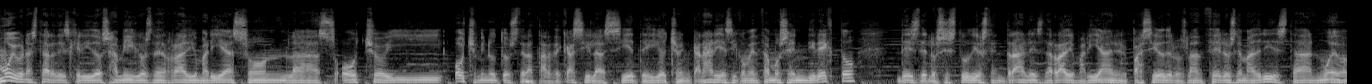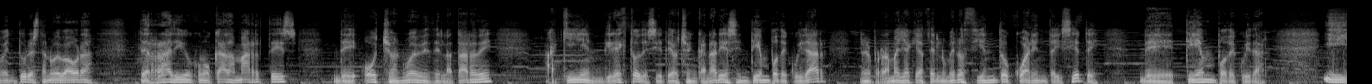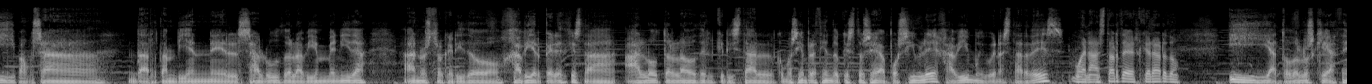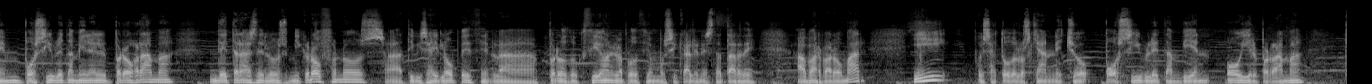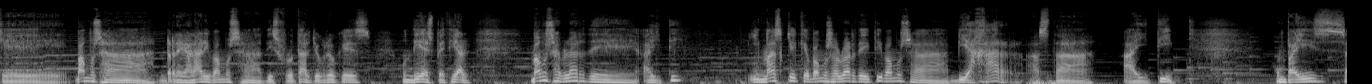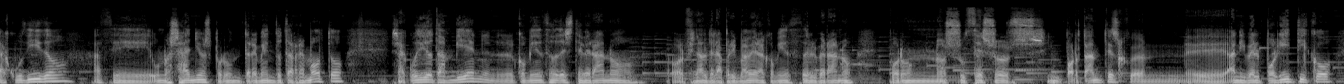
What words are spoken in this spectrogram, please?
Muy buenas tardes, queridos amigos de Radio María. Son las 8 y 8 minutos de la tarde, casi las 7 y 8 en Canarias, y comenzamos en directo desde los estudios centrales de Radio María en el Paseo de los Lanceros de Madrid. Esta nueva aventura, esta nueva hora de radio, como cada martes, de 8 a 9 de la tarde aquí en directo de 7 a 8 en Canarias en Tiempo de Cuidar, en el programa ya que hace el número 147 de Tiempo de Cuidar. Y vamos a dar también el saludo, la bienvenida a nuestro querido Javier Pérez, que está al otro lado del cristal, como siempre, haciendo que esto sea posible. Javi, muy buenas tardes. Buenas tardes, Gerardo. Y a todos los que hacen posible también el programa detrás de los micrófonos, a Tibisay López en la producción, en la producción musical en esta tarde, a Bárbara Omar y pues a todos los que han hecho posible también hoy el programa que vamos a regalar y vamos a disfrutar. Yo creo que es un día especial. Vamos a hablar de Haití. Y más que que vamos a hablar de Haití, vamos a viajar hasta Haití. Un país sacudido hace unos años por un tremendo terremoto, sacudido también en el comienzo de este verano o al final de la primavera, comienzo del verano, por unos sucesos importantes eh, a nivel político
